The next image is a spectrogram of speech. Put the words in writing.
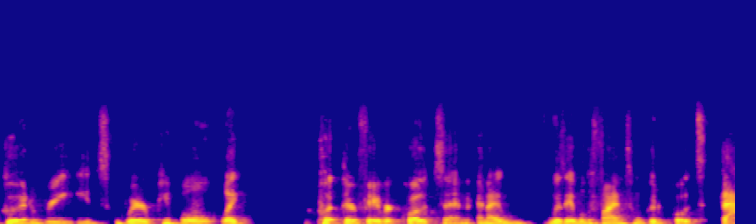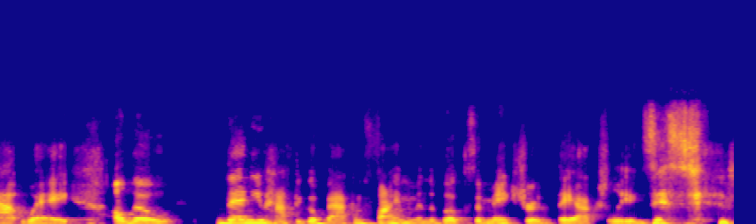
Goodreads where people like put their favorite quotes in, and I was able to find some good quotes that way. Although then you have to go back and find them in the books and make sure that they actually existed.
